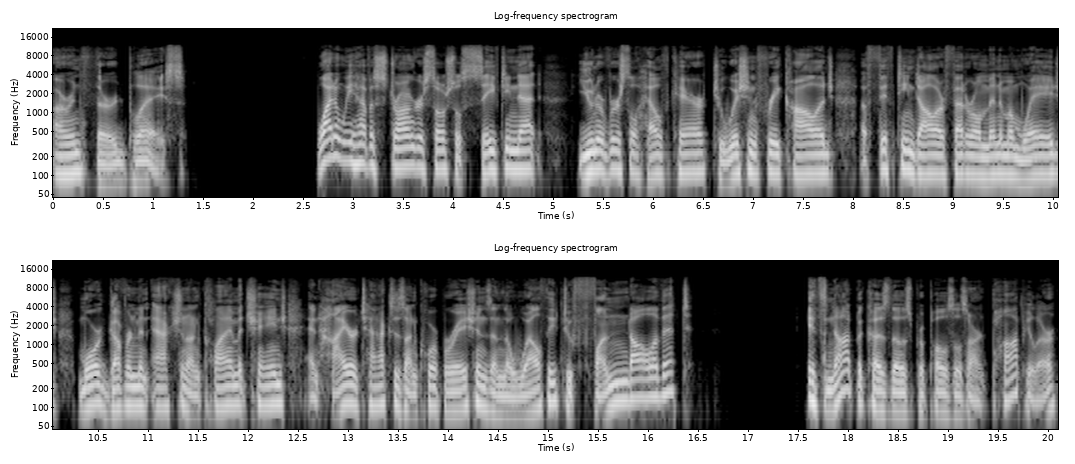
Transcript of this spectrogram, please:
are in third place. Why don't we have a stronger social safety net, universal health care, tuition free college, a $15 federal minimum wage, more government action on climate change, and higher taxes on corporations and the wealthy to fund all of it? It's not because those proposals aren't popular.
